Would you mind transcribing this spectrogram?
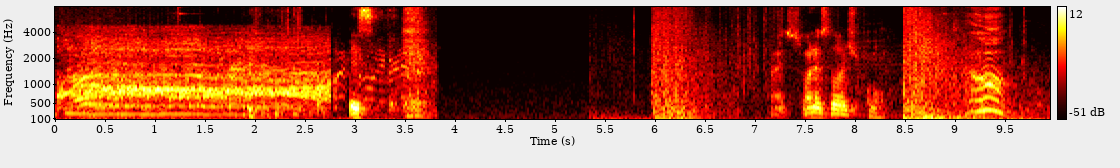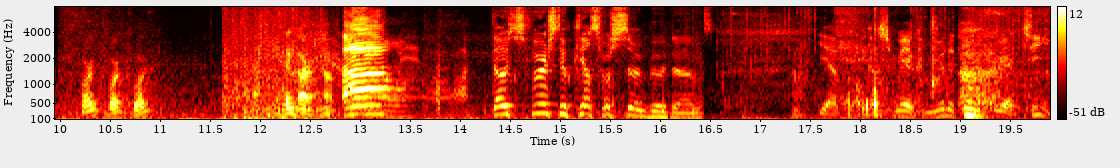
This. nice. One is low HP. fork, fork, fork. Think R, no. Ah! Those first two kills were so good though. Yeah, because we're a community, we're a team.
